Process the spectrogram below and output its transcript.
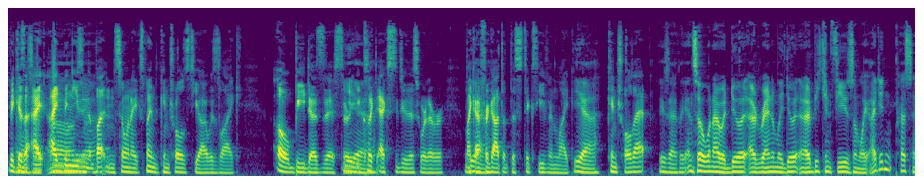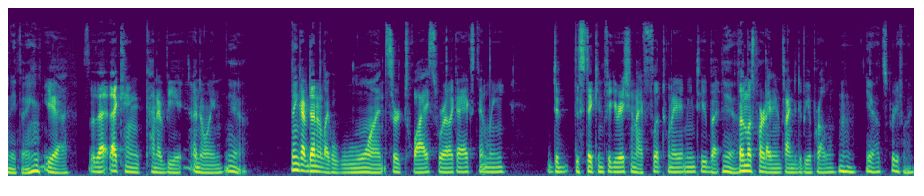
Because I, was like, I'd been oh, using the yeah. button, so when I explained the controls to you, I was like, "Oh, B does this," or Yeah. "You clicked X to do this," or whatever. Like I forgot that the sticks even like Yeah, control that. exactly. And so when I would do it, I would randomly do it, and I'd be confused. I'm like, I didn't press anything. Yeah, so that that can kind of be annoying. Yeah. I think I've done it like once or twice where like I accidentally did the stick configuration. I flipped when I didn't mean to, but Yeah. for the most part, I didn't find it to be a problem. hmm Yeah, it's pretty fine.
